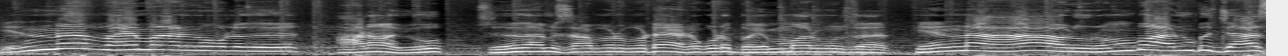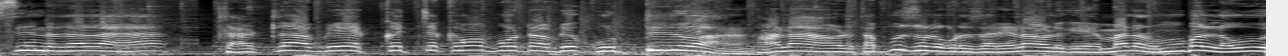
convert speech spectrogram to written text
என்ன பயமா இருக்கு உங்களுக்கு? ஆனா ஐயோ சிவகாமி சாப்பாடு போட்டா எனக்கு கூட பயமா இருக்கும் சார். ஏன்னா அவளுக்கு ரொம்ப அன்பு ஜாஸ்தின்றதால தட்டுல அப்படியே எக்கச்சக்கமா போட்டு அப்படியே கொட்டிடுவா. ஆனா அவளை தப்பு சொல்லக்கூடாது சார். ஏன்னா அவளுக்கு என் மேல ரொம்ப love.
